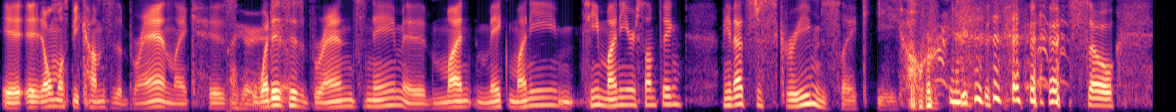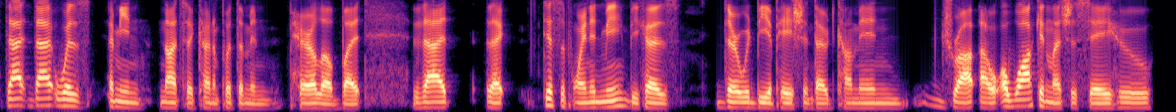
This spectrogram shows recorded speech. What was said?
it it almost becomes the brand. Like his I hear you, what is his brand's name? Uh, Mon- make money, team money, or something. I mean, that's just screams like ego, right? so that that was, I mean, not to kind of put them in parallel, but that that disappointed me because there would be a patient that would come in, drop a, a walk-in, let's just say, who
